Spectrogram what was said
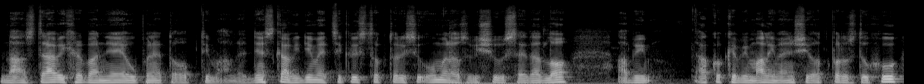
na zdravý chrba nie je úplne to optimálne. Dneska vidíme cyklistov, ktorí si umelo zvyšujú sedadlo, aby ako keby mali menší odpor vzduchu,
